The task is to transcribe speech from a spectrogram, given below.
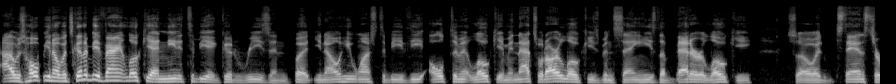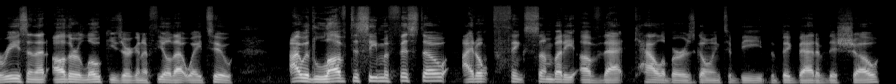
I was hoping, you know, if it's going to be a variant Loki, I need it to be a good reason. But you know, he wants to be the ultimate Loki. I mean, that's what our Loki's been saying. He's the better Loki. So it stands to reason that other Lokis are going to feel that way too. I would love to see Mephisto. I don't think somebody of that caliber is going to be the big bad of this show.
